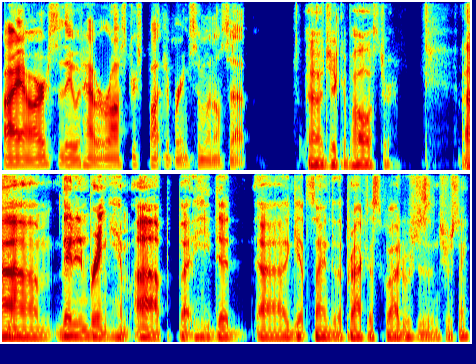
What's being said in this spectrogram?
IR so they would have a roster spot to bring someone else up. Uh, Jacob Hollister. Um, they didn't bring him up, but he did uh, get signed to the practice squad, which is interesting.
